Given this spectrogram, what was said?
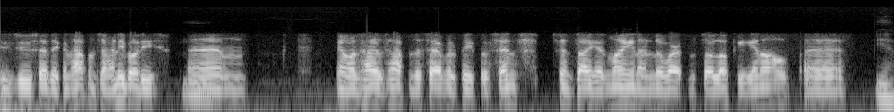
as you said, it can happen to anybody. Mm. Um, you know, it has happened to several people since since I had mine, and they weren't so lucky. You know. Uh, yeah.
